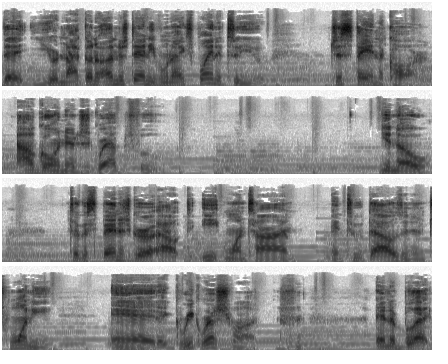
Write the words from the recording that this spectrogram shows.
That you're not going to understand even when i explain it to you. Just stay in the car. I'll go in there just grab the food. You know took a spanish girl out to eat one time in 2020 at a Greek restaurant. and the black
